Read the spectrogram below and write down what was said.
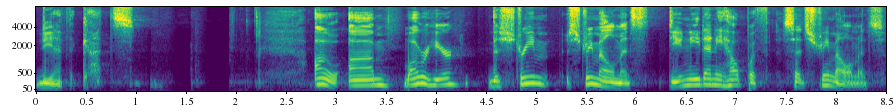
Do you have the guts? Oh, um, while we're here, the stream stream elements. Do you need any help with said stream elements?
